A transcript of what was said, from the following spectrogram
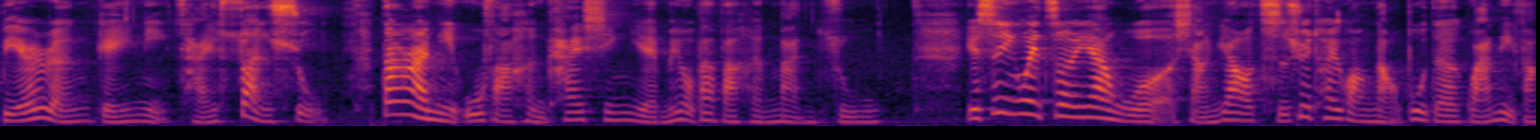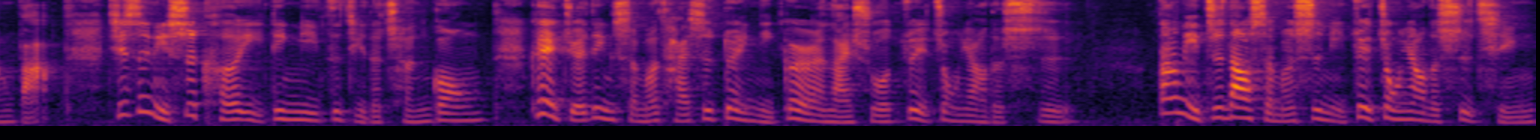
别人给你才算数。当然，你无法很开心，也没有办法很满足。也是因为这样，我想要持续推广脑部的管理方法。其实你是可以定义自己的成功，可以决定什么才是对你个人来说最重要的事。当你知道什么是你最重要的事情，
